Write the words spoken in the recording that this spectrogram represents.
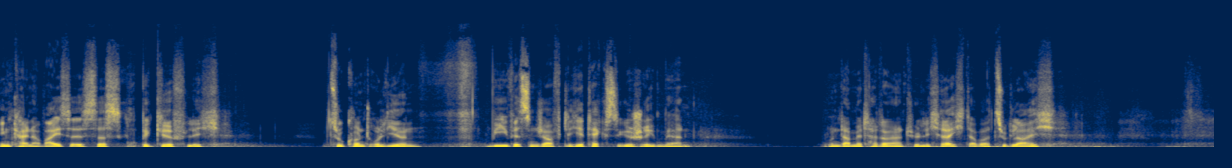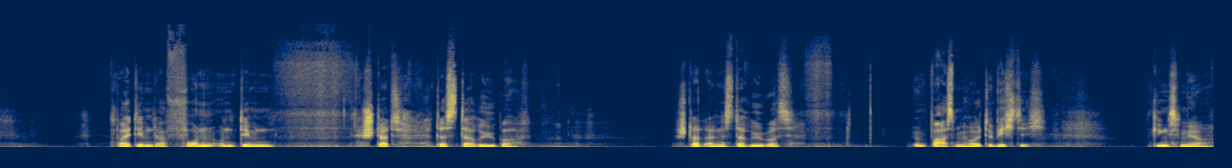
In keiner Weise ist das begrifflich zu kontrollieren, wie wissenschaftliche Texte geschrieben werden. Und damit hat er natürlich recht, aber zugleich bei dem davon und dem statt des darüber, statt eines darübers, war es mir heute wichtig, ging es mir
